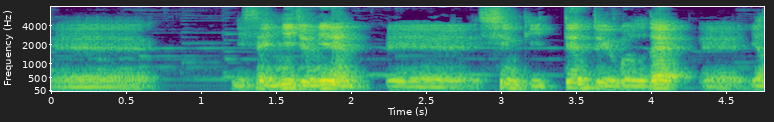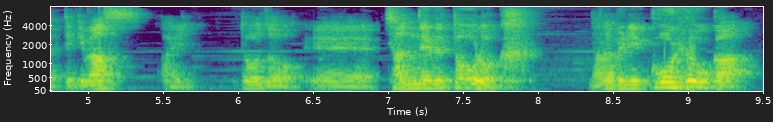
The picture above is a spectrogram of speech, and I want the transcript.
えー2022年、えー新規一点ということで、えーやってきます。はい。どうぞ、えーチャンネル登録、並びに高評価、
